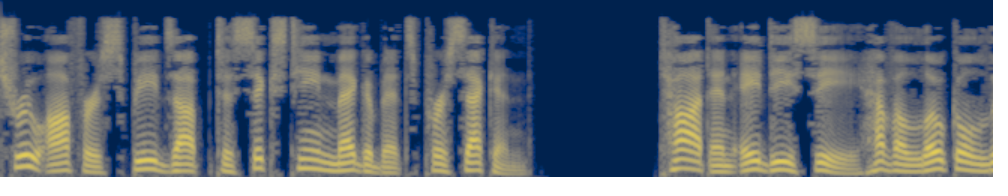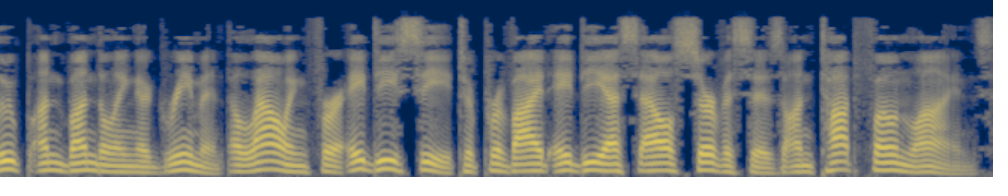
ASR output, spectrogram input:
True offers speeds up to 16 megabits per second. TOT and ADC have a local loop unbundling agreement allowing for ADC to provide ADSL services on TOT phone lines.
